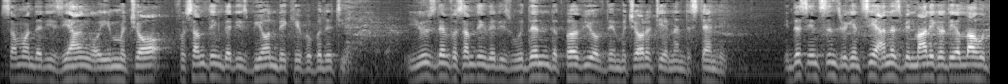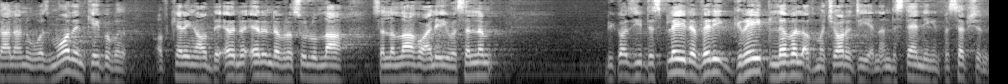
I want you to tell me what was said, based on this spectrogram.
someone that is young or immature, for something that is beyond their capability use them for something that is within the purview of their maturity and understanding. In this instance, we can see Anas bin Malik radiallahu ta'ala who was more than capable of carrying out the er-, errand of Rasulullah sallallahu alayhi wasallam because he displayed a very great level of maturity and understanding and perception,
